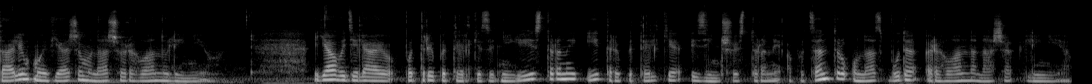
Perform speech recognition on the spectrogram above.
далі ми в'яжемо нашу регланну лінію. Я виділяю по три петельки з однієї сторони і три петельки з іншої сторони, а по центру у нас буде регланна наша лінія.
